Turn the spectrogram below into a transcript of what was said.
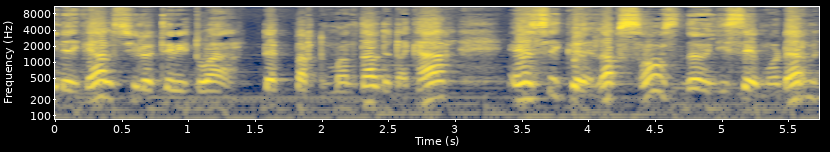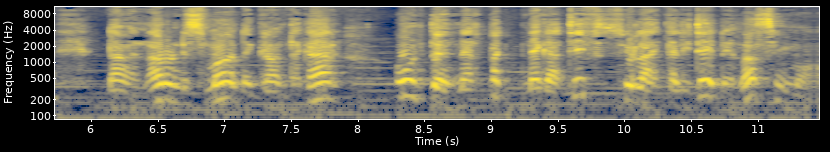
inégales sur le territoire départemental de Dakar, ainsi que l'absence d'un lycée moderne dans l'arrondissement de Grand Dakar ont un impact négatif sur la qualité de l'enseignement.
